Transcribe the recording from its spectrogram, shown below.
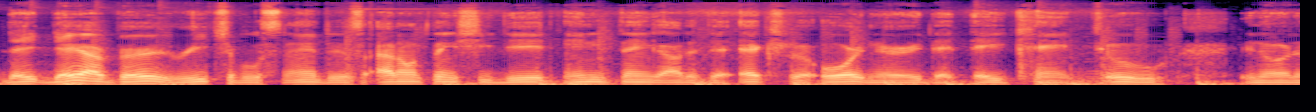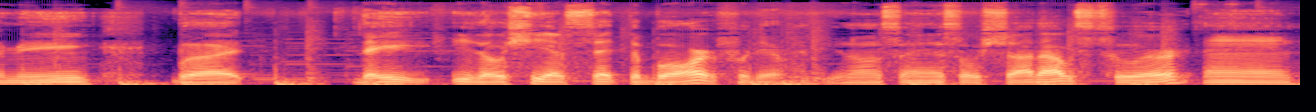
they they are very reachable standards. I don't think she did anything out of the extraordinary that they can't do. You know what I mean? But they, you know, she has set the bar for them. You know what I'm saying? So shout outs to her and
